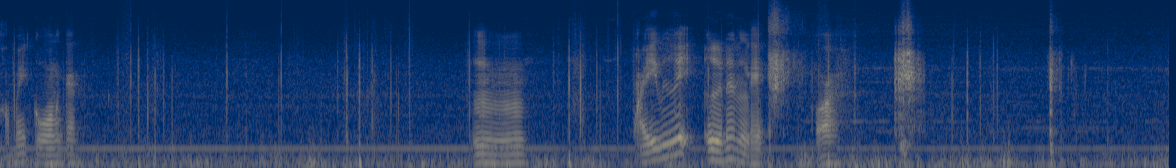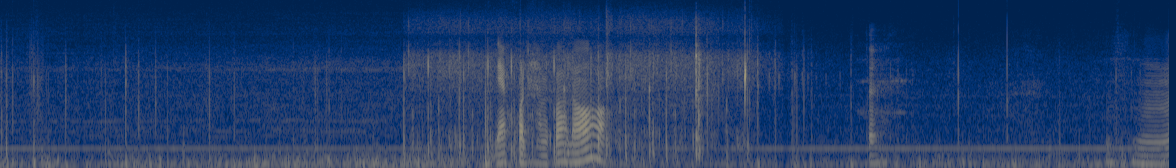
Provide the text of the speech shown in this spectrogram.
ขอไม่โกงกัน อืม ไปเลย เออ นั่นแหละว่ะ เนี่ยคนทำก็เนาะอือหือ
